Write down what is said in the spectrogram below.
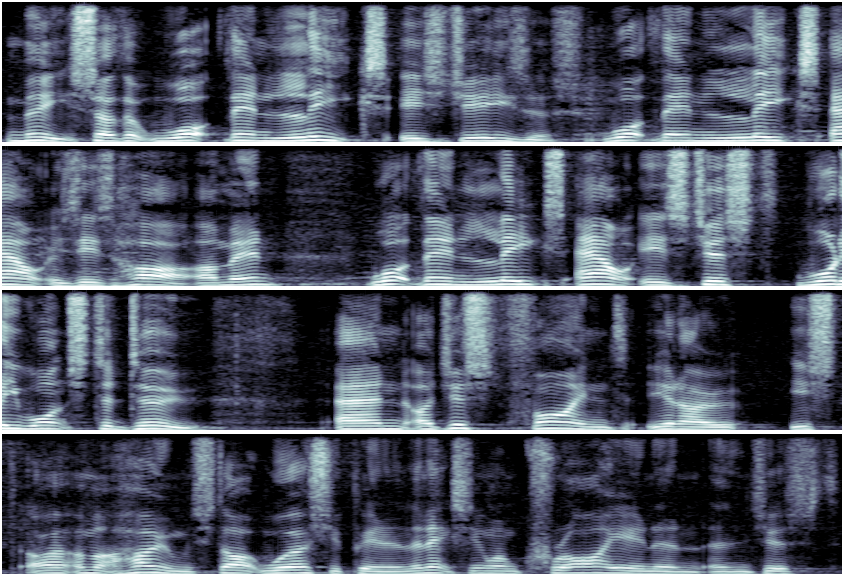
me so that what then leaks is jesus. What then leaks out is his heart. Amen? What then leaks out is just what he wants to do. And i just find you know i'm at home start worshiping and the next thing i'm crying and, and just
